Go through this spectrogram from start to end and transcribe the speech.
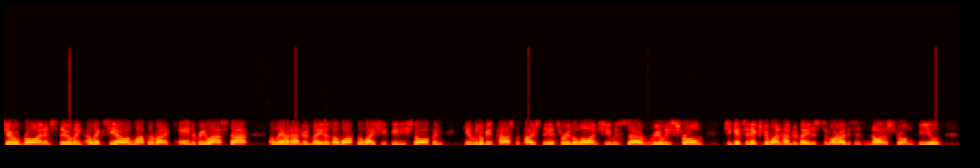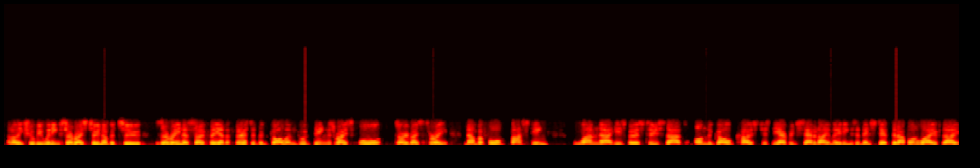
Gerald Ryan and Sterling Alexiou. I love the run at Canterbury last start. 1100 metres. I like the way she finished off and get a little bit past the post there through the line. She was uh, really strong. She gets an extra 100 metres tomorrow. This is not a strong field, and I think she'll be winning. So race two, number two, Zarina Sophia. The first of the Gollan Good Things, race four, sorry, race three, number four, Busting. Won uh, his first two starts on the Gold Coast, just the average Saturday meetings, and then stepped it up on Wave Day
